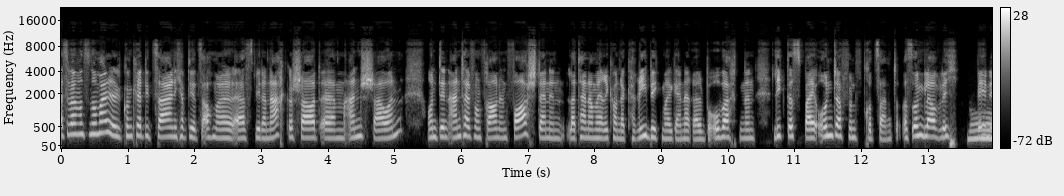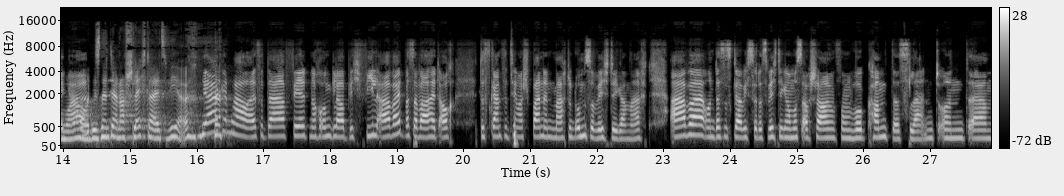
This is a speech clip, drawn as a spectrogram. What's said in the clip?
also wenn wir uns nur mal konkret die Zahlen, ich habe die jetzt auch mal erst wieder nachgeschaut, ähm, anschauen und den Anteil von Frauen in Vorständen in Lateinamerika und der Karibik mal generell beobachten, dann liegt das bei unter fünf Prozent, was unglaublich oh, wenig Wow, ist. die sind ja noch schlechter als wir. Ja, genau. Also da fehlt noch unglaublich viel Arbeit, was aber halt auch das ganze Thema spannend macht und umso wichtiger macht. Aber, und das ist, glaube ich, so das Wichtige, man muss auch schauen, von wo kommt das Land. Und ähm,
